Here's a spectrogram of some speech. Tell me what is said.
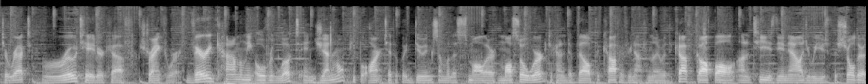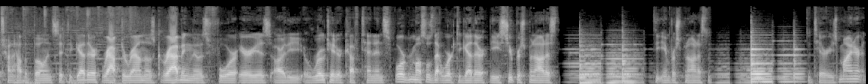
direct rotator cuff strength work. Very commonly overlooked in general. People aren't typically doing some of the smaller muscle work to kind of develop the cuff if you're not familiar with the cuff. Golf ball on a tee is the analogy we use for the shoulder. It's kind of how the bones sit together. Wrapped around those, grabbing those four areas are the rotator cuff tendons, four muscles that work together, the supraspinatus, the infraspinatus, the teres minor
